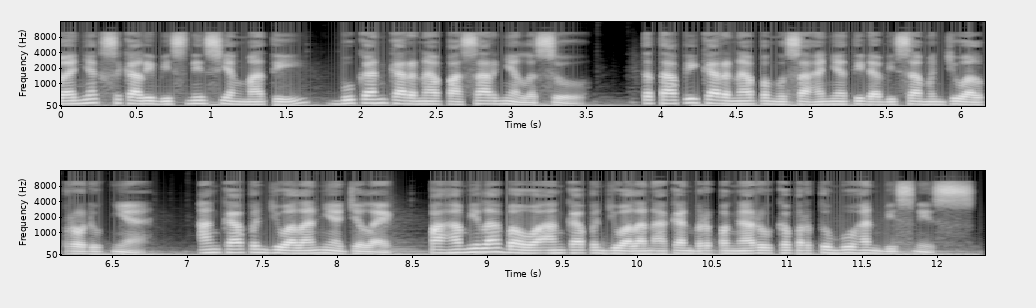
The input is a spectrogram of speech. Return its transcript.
Banyak sekali bisnis yang mati, bukan karena pasarnya lesu. Tetapi karena pengusahanya tidak bisa menjual produknya. Angka penjualannya jelek. Pahamilah bahwa angka penjualan akan berpengaruh ke pertumbuhan bisnis.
